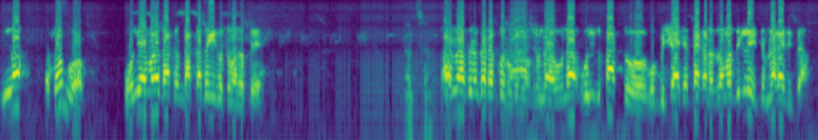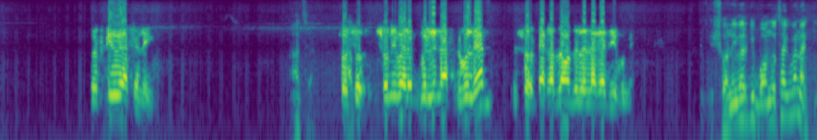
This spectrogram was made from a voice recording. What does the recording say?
না সম্ভব উনি আমার ডাকা ডাকা থেকে করছে আমার সাথে আচ্ছা। আমি আসলে খারাপ করব কেন শোনা ওনা ওই পারতো ও বিশ হাজার টাকাটা জমা দিলে তুমি লাগাই দিতাম। তো কেউ আসে নেই। আচ্ছা। শনিবারে বললেন বললেন টাকা জমা দিলে লাগাই দিয়ে বলে। শনিবার কি বন্ধ থাকবে নাকি?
